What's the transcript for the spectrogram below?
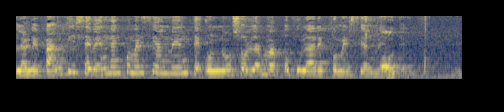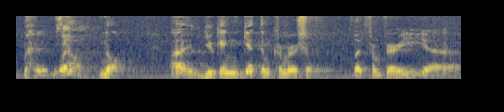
¿las eh, Lepanthes se venden comercialmente o no son las más populares comercialmente? well, no. Uh, you can get them commercially, but from very, uh,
